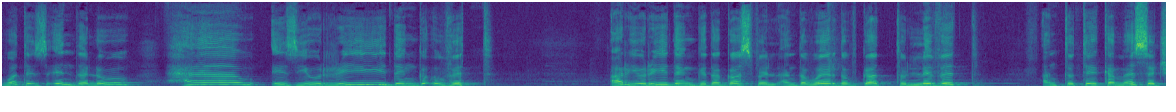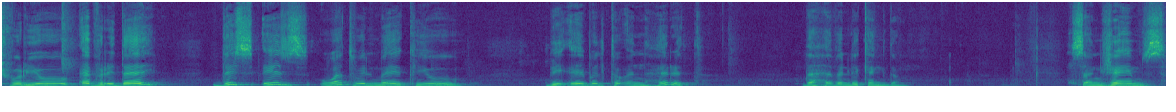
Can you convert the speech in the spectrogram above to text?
What is in the law? How is your reading of it? Are you reading the gospel and the word of God to live it and to take a message for you every day? This is what will make you be able to inherit the heavenly kingdom. St. James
